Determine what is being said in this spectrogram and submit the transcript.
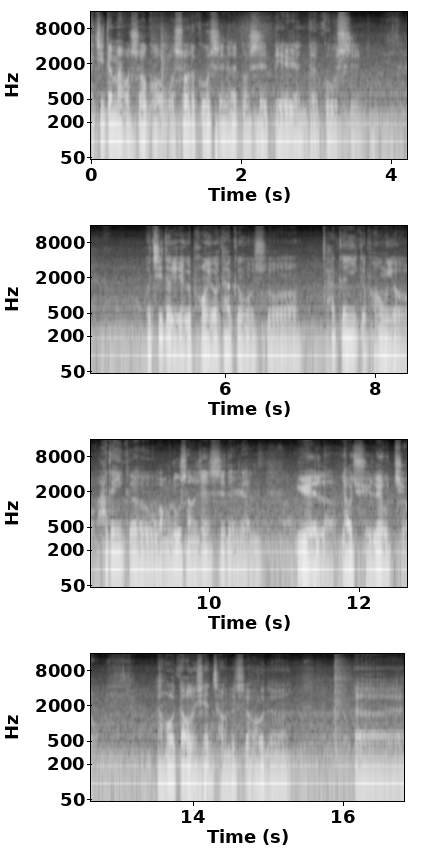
还记得吗？我说过，我说的故事呢，都是别人的故事。我记得有一个朋友，他跟我说，他跟一个朋友，他跟一个网络上认识的人约了要去六九，然后到了现场的时候呢，呃，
